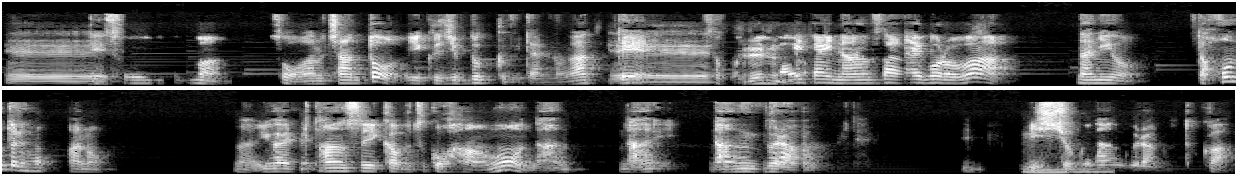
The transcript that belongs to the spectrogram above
で、えそういう、まあ、そう、あの、ちゃんと育児ブックみたいなのがあっー、て、えーそこ。大体何歳頃は何を、だ本当にほあの、まあ、いわゆる炭水化物ご飯を何、何、何グラムみたいな。一食何グラムとか、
